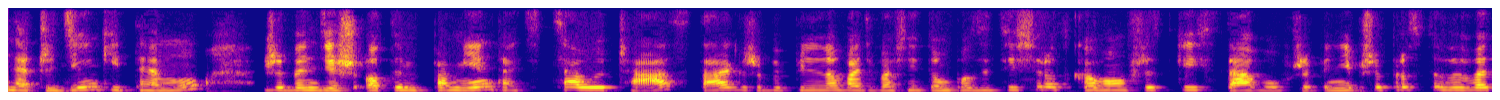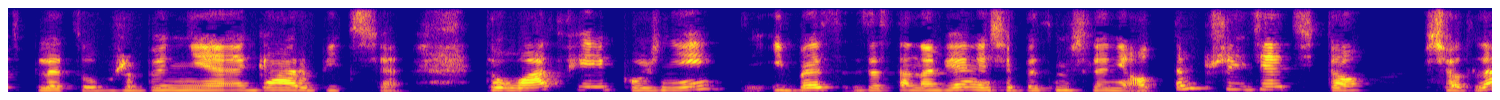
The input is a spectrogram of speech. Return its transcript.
znaczy dzięki temu, że będziesz o tym pamiętać cały czas, tak, żeby pilnować właśnie tą pozycję środkową wszystkich stawów, żeby nie przeprostowywać pleców, żeby nie garbić się, to łatwiej później i bez zastanawiania się, bez myślenia o tym przyjdzie Ci to w siodle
